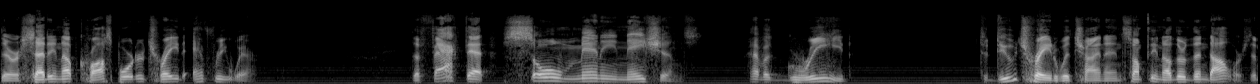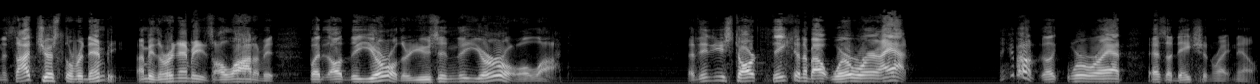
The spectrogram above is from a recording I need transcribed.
They were setting up cross border trade everywhere. The fact that so many nations have agreed to do trade with China in something other than dollars. And it's not just the renminbi. I mean, the renminbi is a lot of it, but uh, the euro, they're using the euro a lot. And then you start thinking about where we're at. Think about like where we're at as a nation right now.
